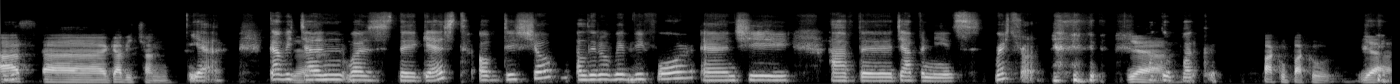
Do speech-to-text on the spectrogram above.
as uh, Gabi-chan. Yeah. Gabi-chan was the guest of this show a little bit before, and she have the Japanese restaurant, Yeah, Paku Paku. Paku Paku. Yeah.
